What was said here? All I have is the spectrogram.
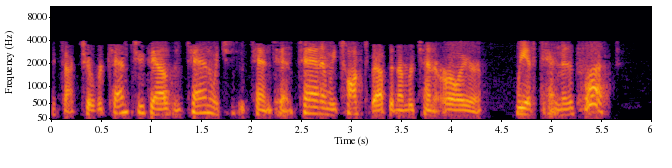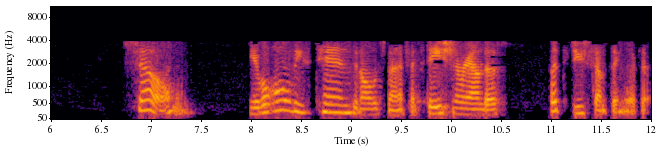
It's October 10, 2010, which is a 10-10-10, and we talked about the number 10 earlier. we have 10 minutes left. So we have all these tens and all this manifestation around us. Let's do something with it.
